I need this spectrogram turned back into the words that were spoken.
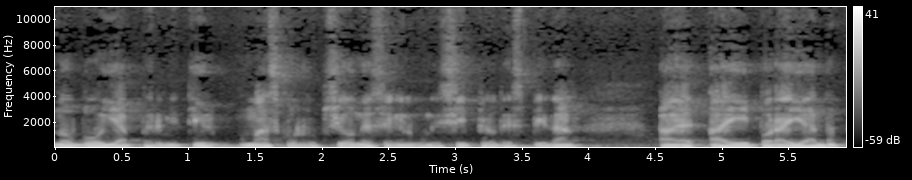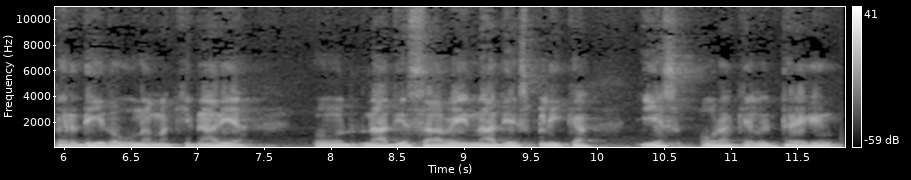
No voy a permitir más corrupciones en el municipio de Espinal. Ahí por ahí anda perdido una maquinaria o nadie sabe y nadie explica y es hora que lo entreguen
